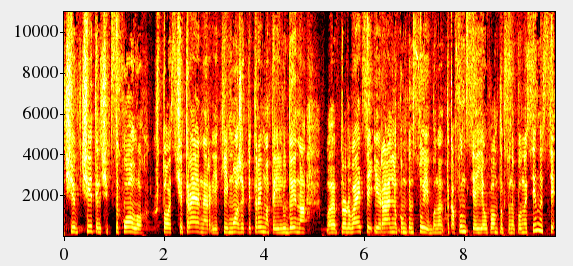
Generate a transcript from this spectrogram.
чи вчитель, чи психолог, хтось, чи тренер, який може підтримати, і людина прорветься і реально компенсує, бо така функція є у комплексу неповноцінності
